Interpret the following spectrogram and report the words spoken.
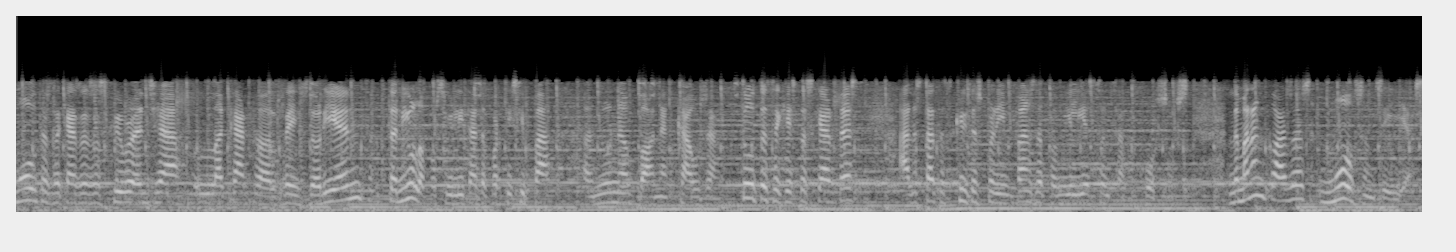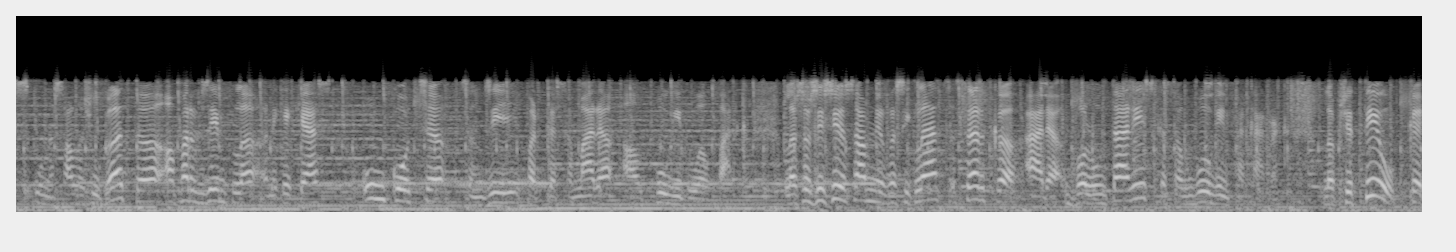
moltes de cases escriuran ja la Carta dels Reis d'Orient, teniu la possibilitat de participar en una bona causa. Totes aquestes cartes han estat escrites per infants de famílies sense recursos. Demanen coses molt senzilles. Una sola jugueta o, per exemple, en aquest cas, un cotxe senzill perquè sa mare el pugui dur al parc. L'associació Somnis Reciclats cerca ara voluntaris que se'n vulguin fer càrrec. L'objectiu, que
